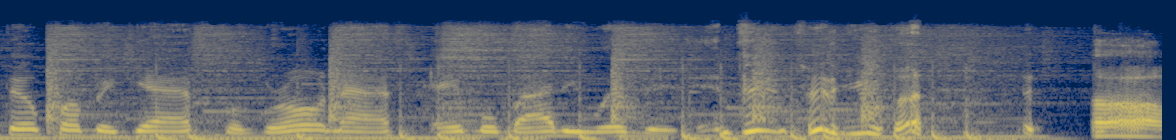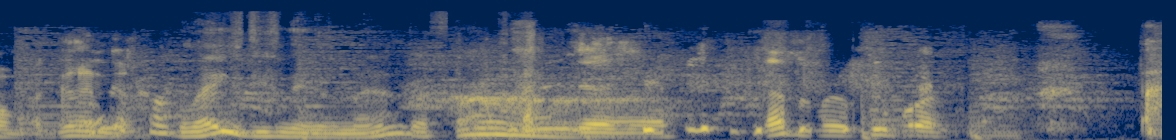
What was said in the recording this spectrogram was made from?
still pumping gas for grown-ass, able-bodied women in 2021?" Oh my goodness. the fuck raised these niggas, man? The fuck? Oh, yeah, that's a real people.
